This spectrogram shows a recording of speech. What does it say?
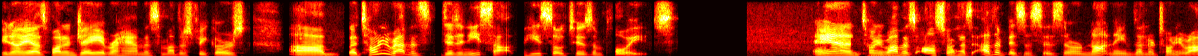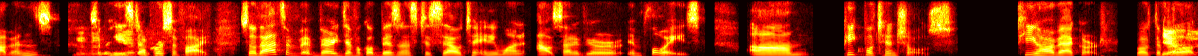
You know, he has one in Jay Abraham and some other speakers. Um, but Tony Robbins did an ESOP. He sold to his employees. And Tony Robbins also has other businesses that are not named under Tony Robbins. Mhm, So he's yeah. diversified. So that's a very difficult business to sell to anyone outside of your employees. Um, Peak Potentials. T. Harv Eker wrote the Yeah. book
